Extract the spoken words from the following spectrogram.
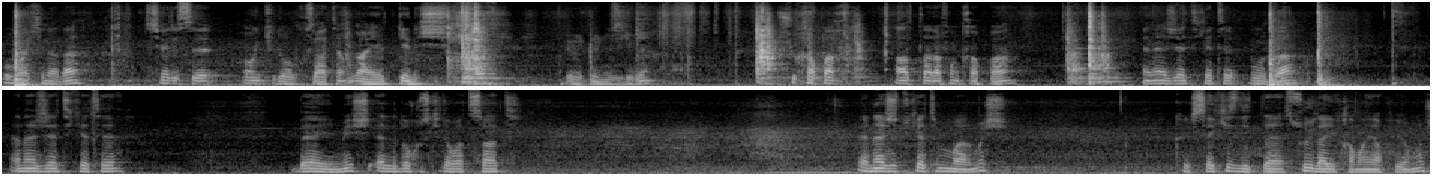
Bu makinede içerisi 10 kiloluk zaten gayet geniş. Gördüğünüz gibi. Şu kapak alt tarafın kapağı. Enerji etiketi burada. Enerji etiketi B'ymiş. 59 kWh saat enerji tüketimi varmış. 48 litre suyla yıkama yapıyormuş.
